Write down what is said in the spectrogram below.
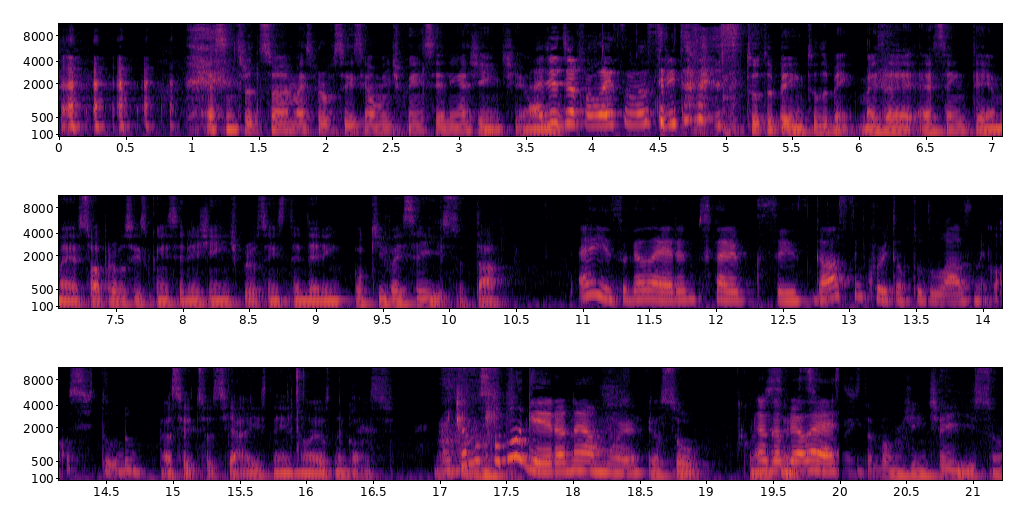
Essa introdução é mais pra vocês realmente conhecerem a gente. É um- A gente já falou isso umas 30 vezes. Tudo bem, tudo bem. Mas é, é sem tema, é só pra vocês conhecerem a gente, pra vocês entenderem o que vai ser isso, tá? É isso, galera. Espero que vocês gostem, curtam tudo lá, os negócios, tudo. As redes sociais, né? Não é os negócios. É que eu não sou blogueira, né, amor? Eu sou. com É o. Gabriela S. Mas tá bom, gente, é isso.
